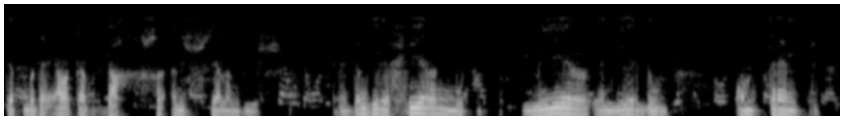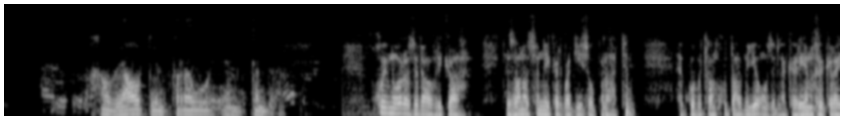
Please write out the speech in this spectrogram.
Dit moet elke dag een instelling wees. En ek dink die regering moet meer en meer doen om trend geweld teen vroue en kinders. Goeiemôre Suid-Afrika. Dis anders van Neker wat hierso praat. Ek hoop dit gaan goed daar met jou. Ons het lekker reën gekry.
